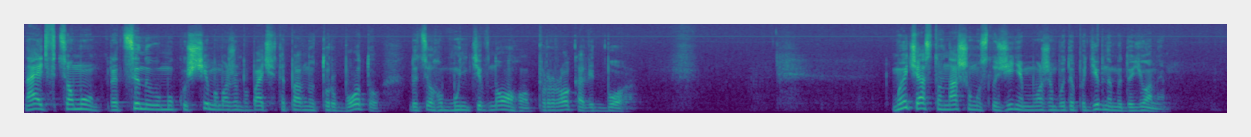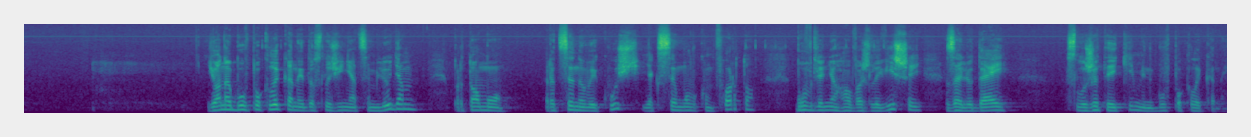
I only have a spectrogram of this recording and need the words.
Навіть в цьому рециновому кущі ми можемо побачити певну турботу до цього бунтівного пророка від Бога. Ми часто в нашому служінні можемо бути подібними до Йони. Йона був покликаний до служіння цим людям, при тому рециновий кущ, як символ комфорту, був для нього важливіший за людей, служити яким він був покликаний.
